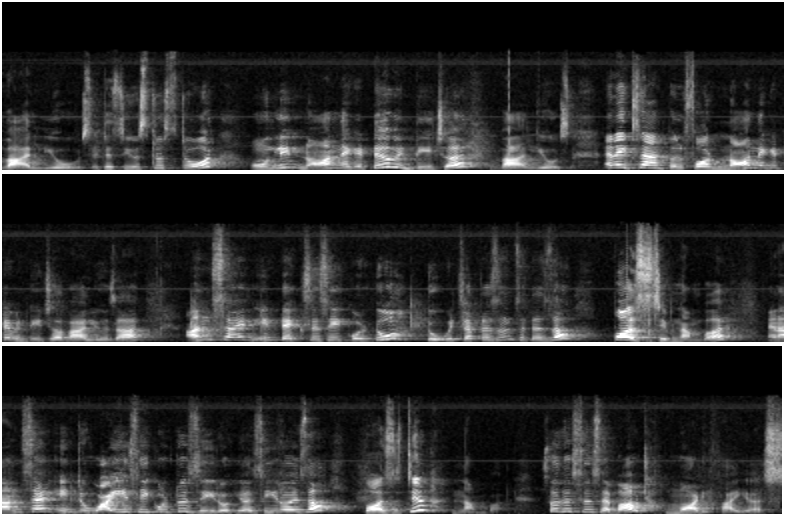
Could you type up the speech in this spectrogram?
values. It is used to store only non-negative integer values. An example for non-negative integer values are unsigned int x is equal to 2 which represents it is a positive number and unsigned int y is equal to 0. Here 0 is a positive number. So, this is about modifiers.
